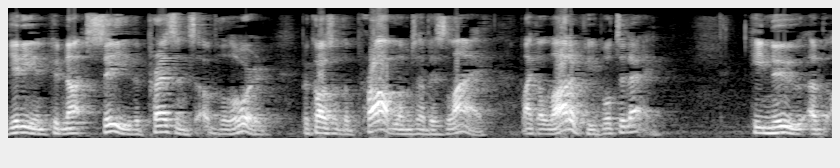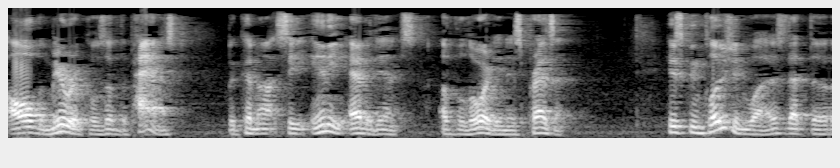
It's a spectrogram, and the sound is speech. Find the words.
Gideon could not see the presence of the Lord because of the problems of his life, like a lot of people today. He knew of all the miracles of the past, but could not see any evidence of the Lord in his present. His conclusion was that the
